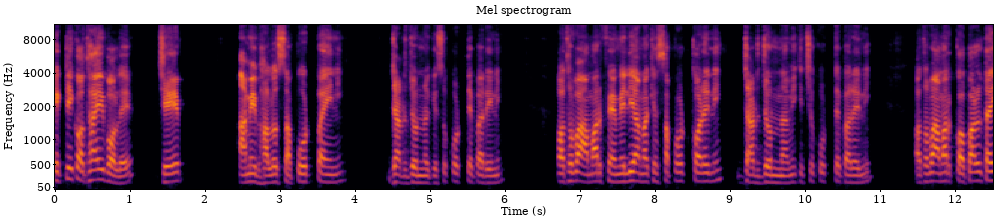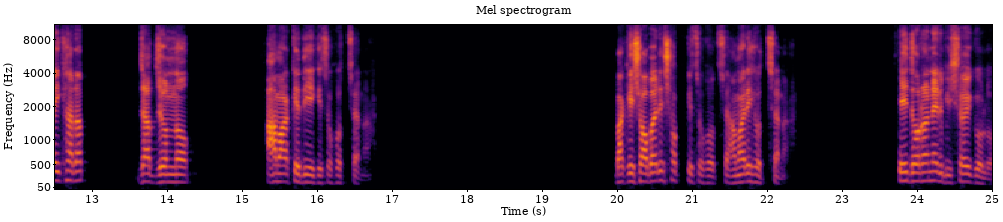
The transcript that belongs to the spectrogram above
একটি কথাই বলে যে আমি ভালো সাপোর্ট পাইনি, যার জন্য কিছু করতে পারিনি, অথবা আমার ফ্যামিলি আমাকে সাপোর্ট করেনি, যার জন্য আমি কিছু করতে পারিনি, অথবা আমার কপালটাই খারাপ, যার জন্য আমাকে দিয়ে কিছু হচ্ছে না। বাকি সবারই সবকিছু হচ্ছে, আমারই হচ্ছে না। এই ধরনের বিষয়গুলো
